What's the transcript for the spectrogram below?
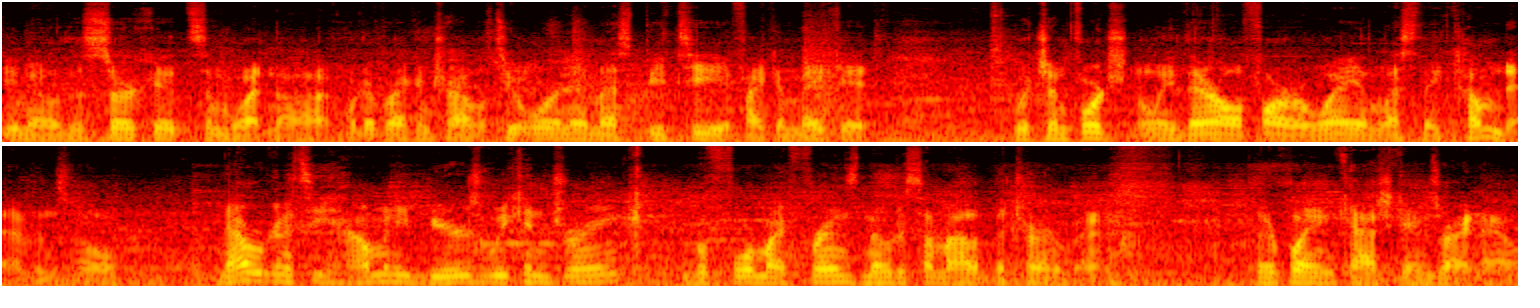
You know, the circuits and whatnot, whatever I can travel to, or an MSPT if I can make it, which unfortunately they're all far away unless they come to Evansville. Now we're gonna see how many beers we can drink before my friends notice I'm out of the tournament. They're playing cash games right now.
